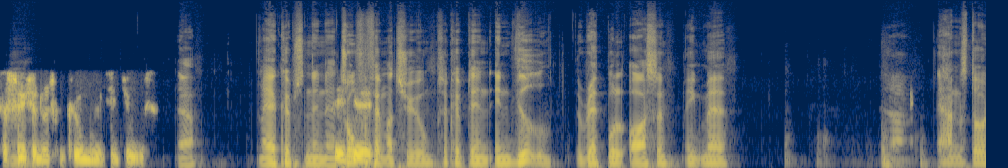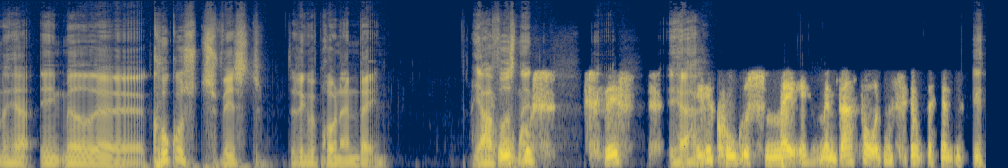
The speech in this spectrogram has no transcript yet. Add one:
så synes jeg, du skal købe multijuice. Og jeg købte sådan en uh, Det- 2 det- for 25, så købte jeg en, en hvid Red Bull også. En med... Jeg har den stående her. En med øh, kokos twist. Det den kan vi prøve en anden dag. Jeg har fået sådan Kokos twist. ja, Ikke kokos smag, men der får den simpelthen. et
